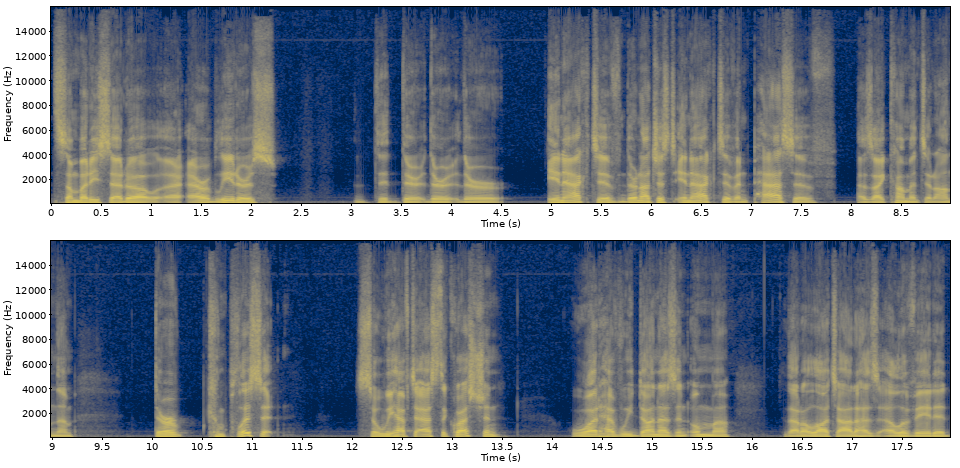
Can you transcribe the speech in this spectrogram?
Somebody said uh, Arab leaders, they're, they're, they're inactive. They're not just inactive and passive, as I commented on them, they're complicit. So we have to ask the question what have we done as an ummah that Allah Ta'ala has elevated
